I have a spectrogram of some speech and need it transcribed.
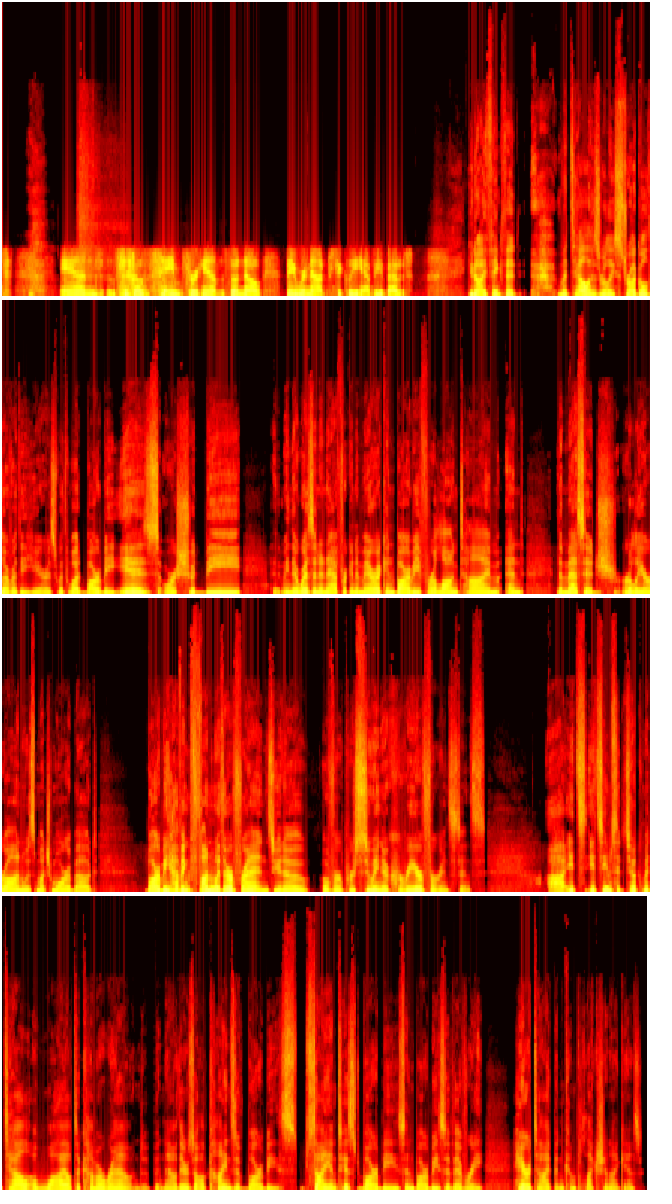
and so, same for him. So, no, they were not particularly happy about it. You know, I think that Mattel has really struggled over the years with what Barbie is or should be. I mean, there wasn't an African American Barbie for a long time, and the message earlier on was much more about Barbie having fun with her friends, you know, over pursuing a career, for instance. Uh, it's it seems it took Mattel a while to come around, but now there's all kinds of Barbies, scientist Barbies, and Barbies of every hair type and complexion, I guess.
